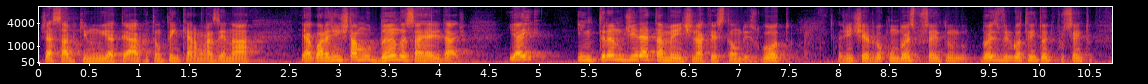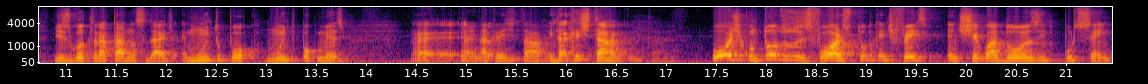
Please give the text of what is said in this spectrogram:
já sabe que não ia ter água, então tem que armazenar. E agora a gente está mudando essa realidade. E aí, entrando diretamente na questão do esgoto, a gente herdou com 2%, 2,38% de esgoto tratado na cidade. É muito pouco, muito pouco mesmo. É, é, é inacreditável. inacreditável. Inacreditável. Hoje, com todos os esforços, tudo que a gente fez, a gente chegou a 12%.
